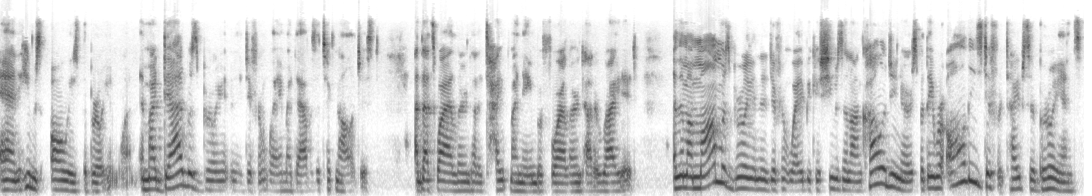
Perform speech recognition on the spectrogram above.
And he was always the brilliant one. And my dad was brilliant in a different way. My dad was a technologist. And that's why I learned how to type my name before I learned how to write it. And then my mom was brilliant in a different way because she was an oncology nurse, but they were all these different types of brilliance.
